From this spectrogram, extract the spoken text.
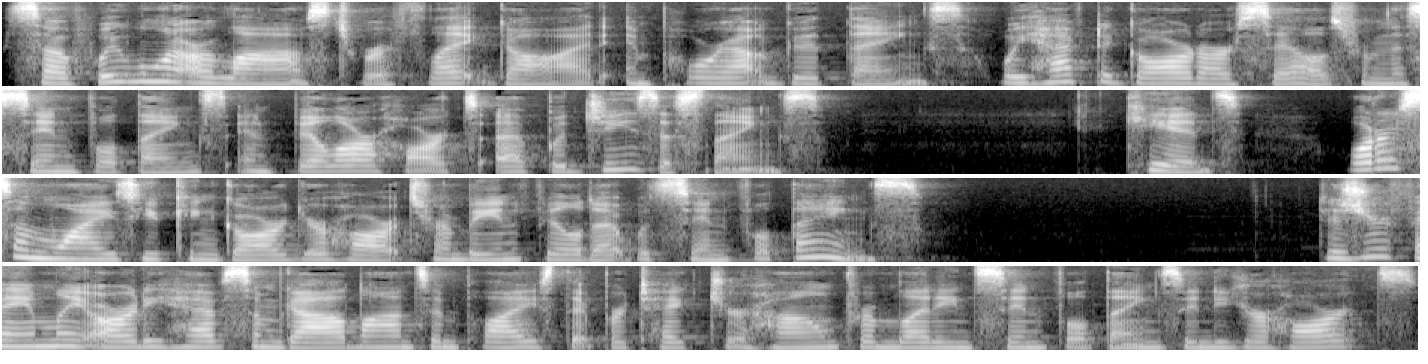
So, if we want our lives to reflect God and pour out good things, we have to guard ourselves from the sinful things and fill our hearts up with Jesus things. Kids, what are some ways you can guard your hearts from being filled up with sinful things? Does your family already have some guidelines in place that protect your home from letting sinful things into your hearts?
